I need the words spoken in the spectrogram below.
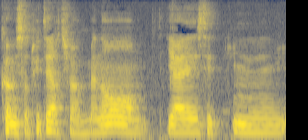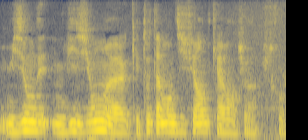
comme sur Twitter, tu vois. Maintenant, il y a c'est une vision, une vision euh, qui est totalement différente qu'avant, tu vois, je trouve.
